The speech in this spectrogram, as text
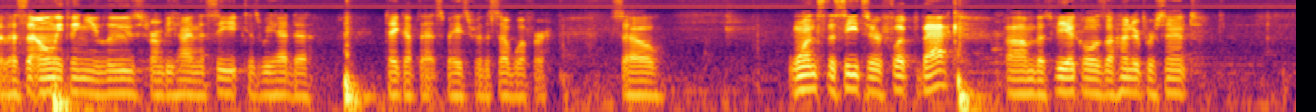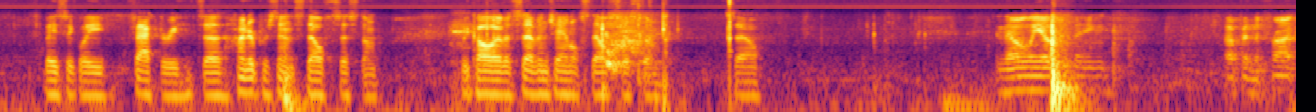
so that's the only thing you lose from behind the seat because we had to take up that space for the subwoofer so once the seats are flipped back um, this vehicle is 100% basically factory. It's a 100% stealth system. We call it a seven channel stealth system. So, and the only other thing up in the front,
